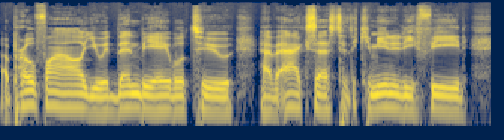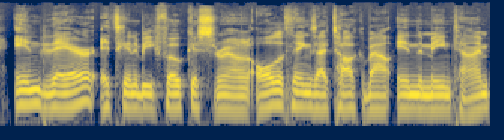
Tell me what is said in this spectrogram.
a profile. You would then be able to have access to the community feed. In there, it's going to be focused around all the things I talk about in the meantime,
